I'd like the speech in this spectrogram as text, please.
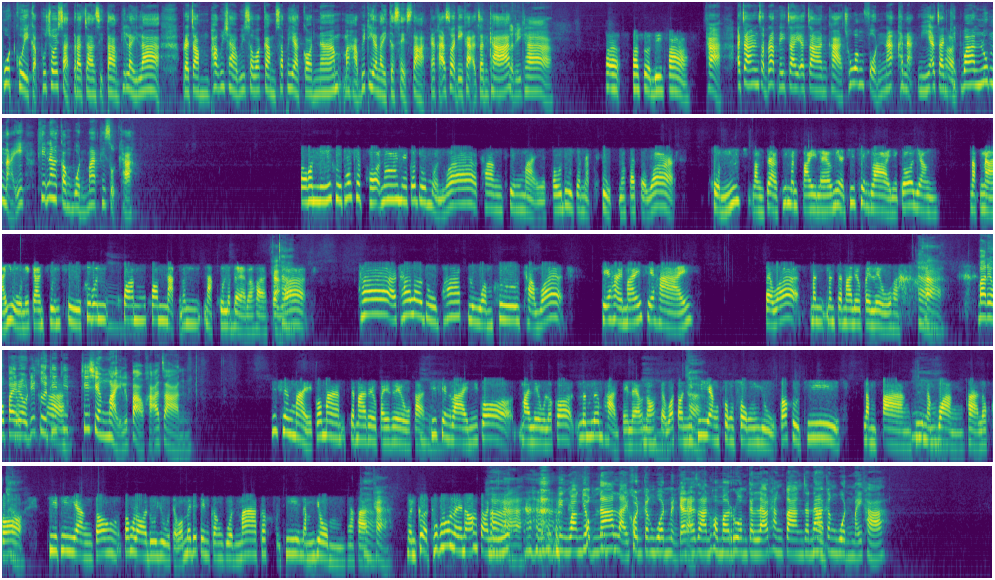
พูดคุยกับผู้ช่วยศาสตราจารย์สิตางพิไลล่า ประจำภาควิชาวิศวกรรมทรัพยากรน้ำมหาวิทยาลัยเกษตรศาสตร์นะคะสวัสดีค่ะอาจารย์คะสวัสดีค่ะค่ะค่ะสวัสดีค่ะค่ะอาจารย์สำหรับในใจอาจารย์ค่ะ ช่วงฝนณขณะนี้อาจารย์ค่ะคิดว่าลุ่มไหนที่น่ากังวลมากที่สุดคะตอนนี้คือถ้าเฉพาะหน้าเนี่ยก็ดูเหมือนว่าทางเชียงใหม่เขาดูจะหนักสุดนะคะ แต่ว่าผลหลังจากที่มันไปแล้วเนี่ยที่เชียงรายเนี่ยก็ยัง หนักหนาอยู่ในการฟื้นฟูคือมันอืมความความหนักมันหนักคนละแบบอะค่ะ แต่ค่ะว่า ถ้าถ้าเราดูภาพรวมคือถามว่าเสียหายไหมเสียหาย แต่ว่ามันมันจะมาเร็วไปเร็วค่ะมาเร็วไปเร็วนี่คือที่ค่ะที่ที่เชียงใหม่หรือเปล่าคะอาจารย์ ที่เชียงใหม่ก็มาจะมาเร็วไปเร็วค่ะอืมที่เชียงรายนี่ก็มาเร็วแล้วก็เริ่มเริ่มผ่านไปแล้วเนาะอืมแต่ว่าตอนนี้ค่ะที่ยังทรงๆอยู่ก็คือที่ ลำปางที่อืมน้ำวังค่ะ แล้วก็ค่ะที่ที่ยังต้องต้องรอดูอยู่ แต่ว่าไม่ได้เป็นกังวลมากก็คือที่น้ำยมนะคะค่ะเหมือนเกิดทุกรุ่นเลยเนาะตอนนี้ค่ะลิงวังยมน่านหลายคนกังวลเหมือนกันค่ะอาจารย์พอมารวมกันแล้วทางกลางจะน่าค่ะกังวลไหมคะ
